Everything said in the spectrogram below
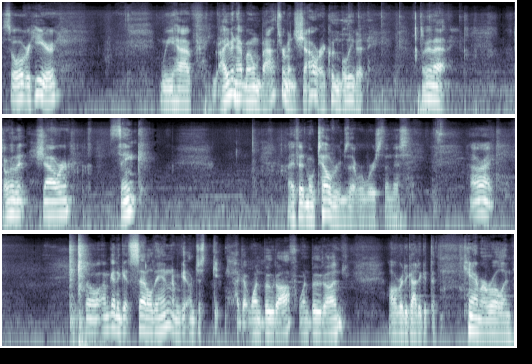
So over here, we have, I even have my own bathroom and shower. I couldn't believe it. Look at that. Toilet, shower, sink. I've had motel rooms that were worse than this. All right. So I'm gonna get settled in. I'm, get, I'm just get, I got one boot off, one boot on. Already got to get the camera rolling.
